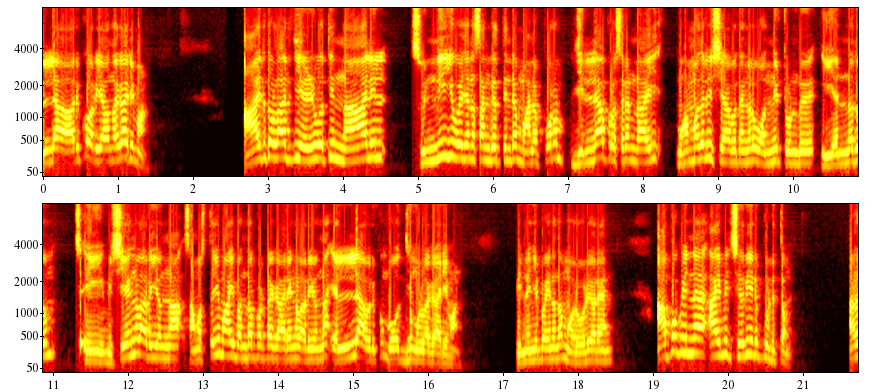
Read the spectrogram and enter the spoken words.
എല്ലാവർക്കും അറിയാവുന്ന കാര്യമാണ്. ആയിരത്തി തൊള്ളായിരത്തി എഴുപത്തി നാലിൽ സുന്നി യുവജന സംഘത്തിന്റെ മലപ്പുറം ജില്ലാ പ്രസിഡന്റായി മുഹമ്മദ് അലി ഷിയാബ് തങ്ങൾ വന്നിട്ടുണ്ട് എന്നതും ഈ വിഷയങ്ങൾ അറിയുന്ന സമസ്തയുമായി ബന്ധപ്പെട്ട കാര്യങ്ങൾ അറിയുന്ന എല്ലാവർക്കും ബോധ്യമുള്ള കാര്യമാണ്. പിന്നെ ഇനിയിപ്പോ അതിനെന്താ മറുപടി പറയാൻ? അപ്പൊ പിന്നെ അതിന് ചെറിയൊരു പിടുത്തം. അയാൾ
